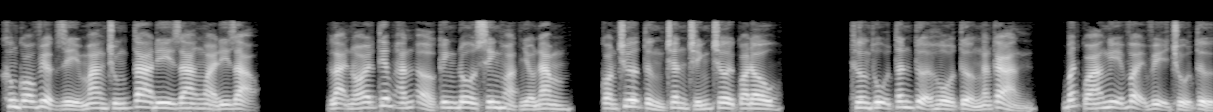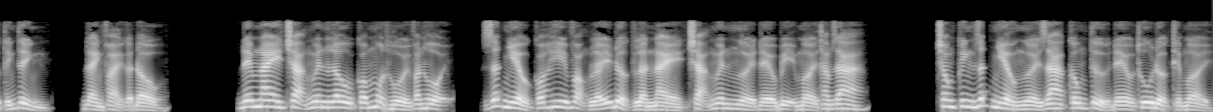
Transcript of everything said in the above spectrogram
Không có việc gì mang chúng ta đi ra ngoài đi dạo. Lại nói tiếp hắn ở kinh đô sinh hoạt nhiều năm, còn chưa từng chân chính chơi qua đâu. Thường thụ tân tựa hồ tưởng ngăn cản, bất quá nghĩ vậy vị chủ tử tính tình, đành phải gật đầu. Đêm nay trạng nguyên lâu có một hồi văn hội, rất nhiều có hy vọng lấy được lần này trạng nguyên người đều bị mời tham gia. Trong kinh rất nhiều người ra công tử đều thu được thiệp mời.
